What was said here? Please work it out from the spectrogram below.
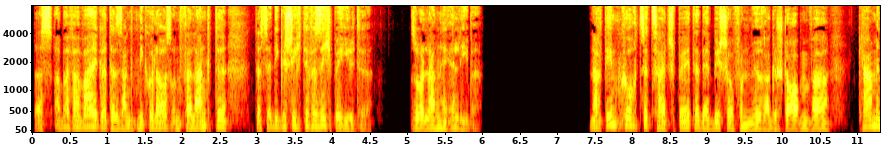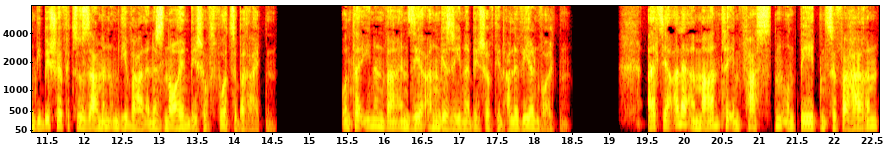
Das aber verweigerte Sankt Nikolaus und verlangte, dass er die Geschichte für sich behielte, solange er lebe. Nachdem kurze Zeit später der Bischof von Myra gestorben war, kamen die Bischöfe zusammen, um die Wahl eines neuen Bischofs vorzubereiten. Unter ihnen war ein sehr angesehener Bischof, den alle wählen wollten. Als er alle ermahnte, im Fasten und Beten zu verharren,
